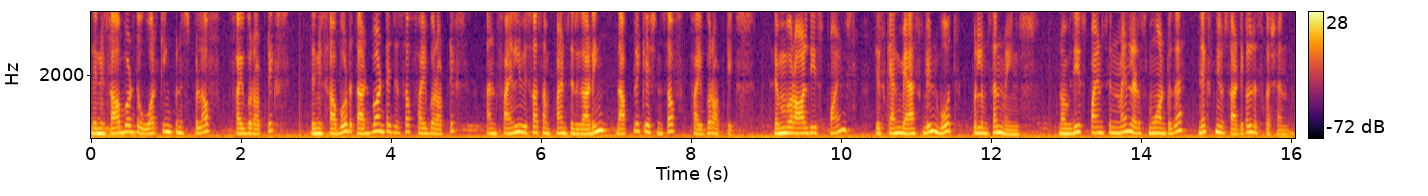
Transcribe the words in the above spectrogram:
Then we saw about the working principle of fiber optics. Then we saw about the advantages of fiber optics. And finally, we saw some points regarding the applications of fiber optics. Remember all these points. This can be asked in both prelims and mains. Now with these points in mind, let us move on to the next news article discussion.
